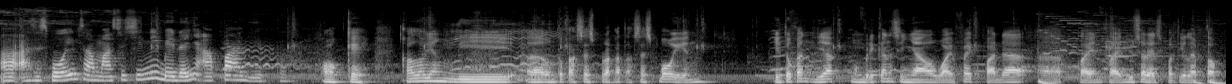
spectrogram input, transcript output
uh, akses point sama switch ini bedanya apa gitu. Oke, kalau yang di eh, untuk akses perangkat akses point itu kan dia memberikan sinyal WiFi kepada eh, klien-klien user ya seperti laptop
